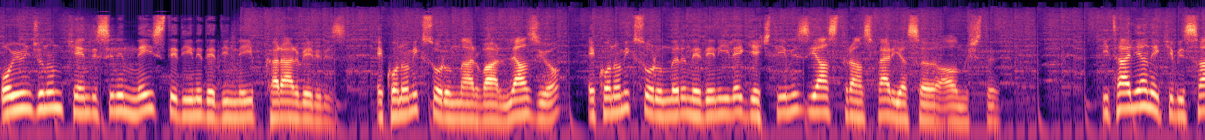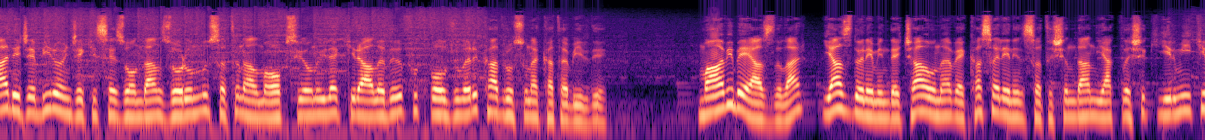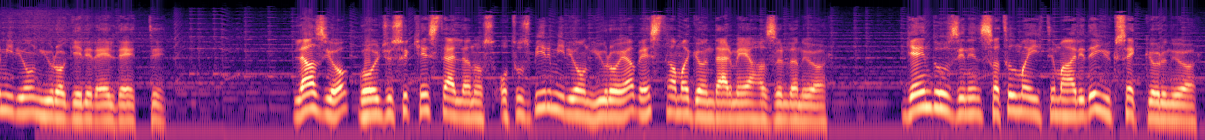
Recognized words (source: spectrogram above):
Oyuncunun kendisinin ne istediğini de dinleyip karar veririz. Ekonomik sorunlar var Lazio, ekonomik sorunları nedeniyle geçtiğimiz yaz transfer yasağı almıştı. İtalyan ekibi sadece bir önceki sezondan zorunlu satın alma opsiyonuyla kiraladığı futbolcuları kadrosuna katabildi. Mavi Beyazlılar, yaz döneminde Çauna ve Kasale'nin satışından yaklaşık 22 milyon euro gelir elde etti. Lazio, golcüsü Castellanos 31 milyon euroya West Ham'a göndermeye hazırlanıyor. Gendouzi'nin satılma ihtimali de yüksek görünüyor.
